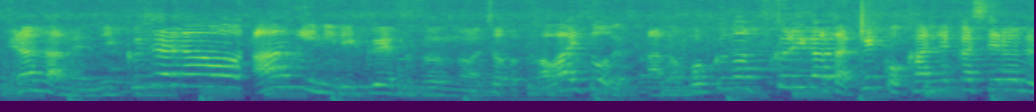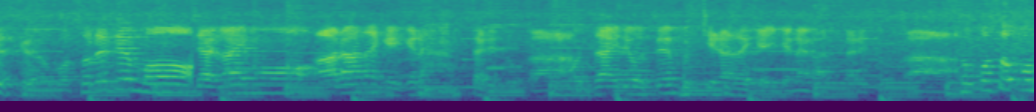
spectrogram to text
皆さんね肉じゃがを安易にリクエストするのはちょっとかわいそうです。あの僕の作り方結構簡略化してるんですけどもそれでもじゃがいもを洗わなきゃいけなかったりとか材料全部切らなきゃいけなかったりとかそこそこ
